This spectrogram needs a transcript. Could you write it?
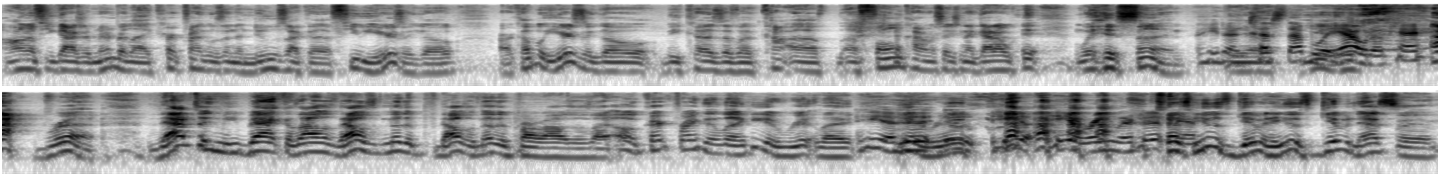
I don't know if you guys remember, like Kirk Franklin was in the news like a few years ago or a couple years ago because of a, a, a phone conversation that got out with, with his son. he done Yeah. cussed that boy Yeah. out, okay? Bruh, that took me back because I was that was another that was another part where I was just like, oh, Kirk Franklin, like he a real like He a hood dude. He a, he a regular hood Because he was giving, he was giving that son.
